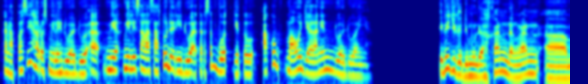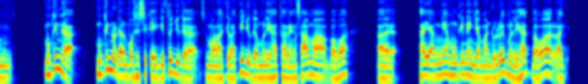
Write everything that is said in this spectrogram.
kenapa sih harus milih dua-dua mil- milih salah satu dari dua tersebut gitu. Aku mau jalanin dua-duanya. Ini juga dimudahkan dengan em, mungkin nggak mungkin dalam posisi kayak gitu juga semua laki-laki juga melihat hal yang sama bahwa eh, sayangnya mungkin yang zaman dulu melihat bahwa laki-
